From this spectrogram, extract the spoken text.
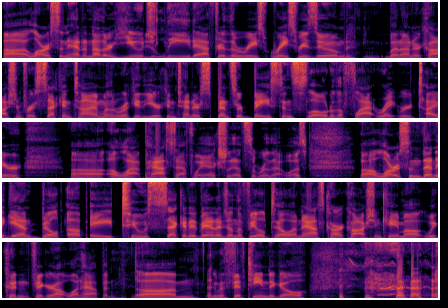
Uh, Larson had another huge lead after the race, race resumed, but under caution for a second time when the Rookie of the Year contender Spencer Bayston slowed with a flat right rear tire uh, a lap past halfway. Actually, that's where that was. Uh, Larson then again built up a two second advantage on the field till a NASCAR caution came out. We couldn't figure out what happened um, with 15 to go.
